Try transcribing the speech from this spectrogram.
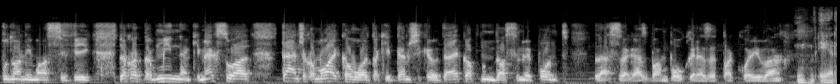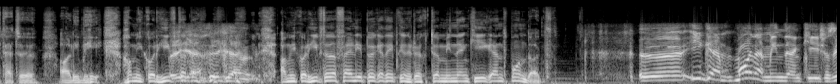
Punani Massifig, gyakorlatilag mindenki megszólalt. Talán csak a Majka volt, akit nem sikerült elkapnunk, de azt hiszem, ő pont Las Vegasban pókerezett akkoriban. Érthető alibi. Amikor hívtad, Igen, a, igen. amikor hívtad a fellépőket, egyébként rögtön mindenki igent mondott? Ö, igen, majdnem mindenki, és ez,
